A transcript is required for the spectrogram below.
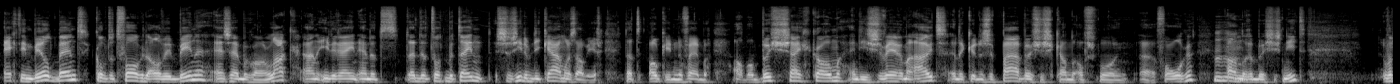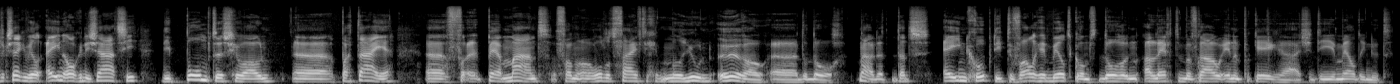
echt in beeld bent, komt het volgende alweer binnen. En ze hebben gewoon lak aan iedereen. En dat, dat wordt meteen, ze zien op die camera's alweer, dat ook in november allemaal busjes zijn gekomen. En die zwermen uit. En dan kunnen ze een paar busjes kan de opsporing uh, volgen, andere busjes niet wat ik zeg wil, één organisatie die pompt dus gewoon uh, partijen uh, per maand van 150 miljoen euro uh, erdoor. Nou, dat, dat is één groep die toevallig in beeld komt door een alerte mevrouw in een parkeergarage die een melding doet.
